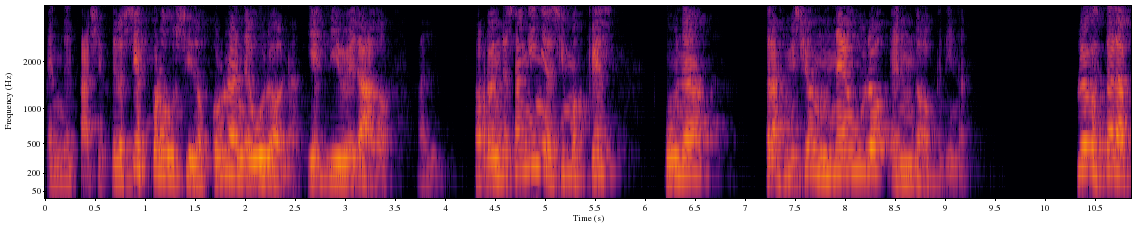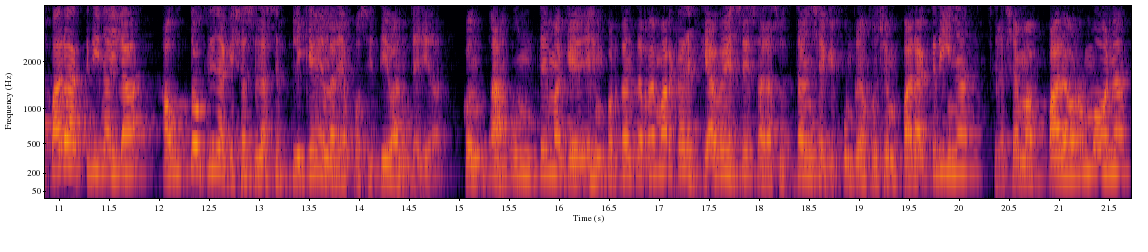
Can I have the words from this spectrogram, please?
en detalle. Pero si es producido por una neurona y es liberado al torrente sanguíneo, decimos que es una transmisión neuroendocrina. Luego está la parácrina y la autócrina, que ya se las expliqué en la diapositiva anterior. ah, un tema que es importante remarcar es que a veces a la sustancia que cumple una función paracrina se la llama parahormona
